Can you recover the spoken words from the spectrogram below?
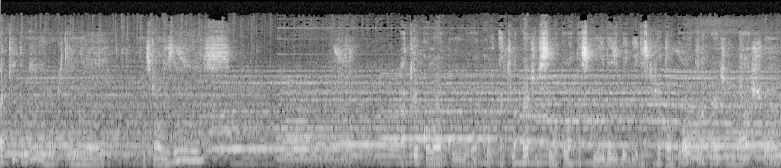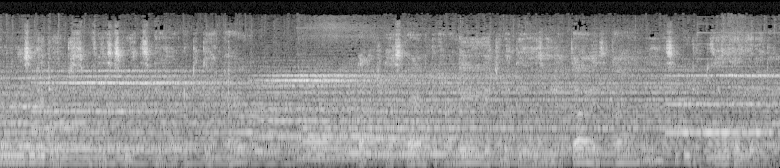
aqui também a gente tem uh, uns aqui eu coloco, aqui na parte de cima eu coloco as comidas e bebidas que já estão prontas, na parte de baixo é os ingredientes para fazer essas comidas. Por exemplo, aqui tem a carne, ah, aqui tem as carnes que eu farmei, aqui vai ter os vegetais e tal, e assim por diante. Vocês entenderam a ideia.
